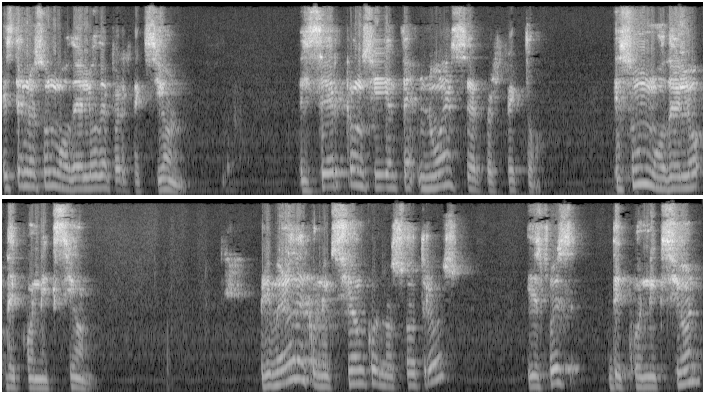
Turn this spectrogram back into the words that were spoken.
este no es un modelo de perfección. El ser consciente no es ser perfecto. Es un modelo de conexión. Primero de conexión con nosotros y después de conexión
